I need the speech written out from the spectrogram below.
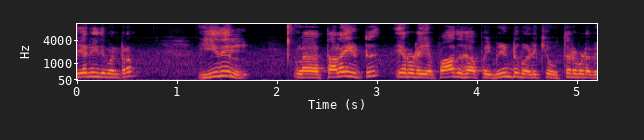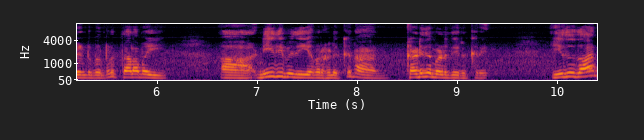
உயர்நீதிமன்றம் இதில் தலையிட்டு என்னுடைய பாதுகாப்பை மீண்டும் அளிக்க உத்தரவிட வேண்டும் என்று தலைமை நீதிபதி அவர்களுக்கு நான் கடிதம் எழுதியிருக்கிறேன். இதுதான்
